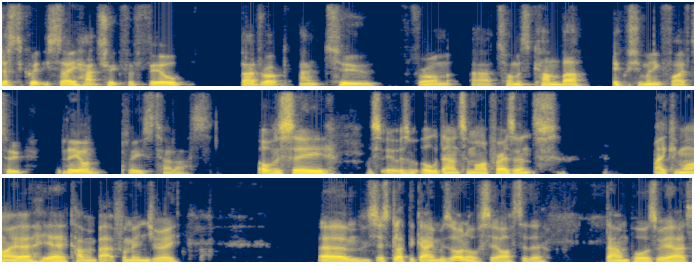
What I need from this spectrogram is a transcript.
Just to quickly say, hat trick for Phil Badrock and two from uh, Thomas Cumber. Icklesham winning 5 2. Leon, please tell us. Obviously, it was all down to my presence, making my uh, yeah coming back from injury. Um, just glad the game was on. Obviously, after the downpours we had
